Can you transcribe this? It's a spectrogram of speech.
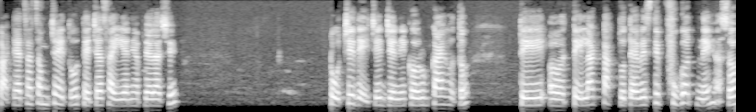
काट्याचा चमचा येतो त्याच्या साह्याने आपल्याला असे टोचे द्यायचे जेणेकरून काय होतं ते तेलात टाकतो. त्यावेळेस ते फुगत नाही. असं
